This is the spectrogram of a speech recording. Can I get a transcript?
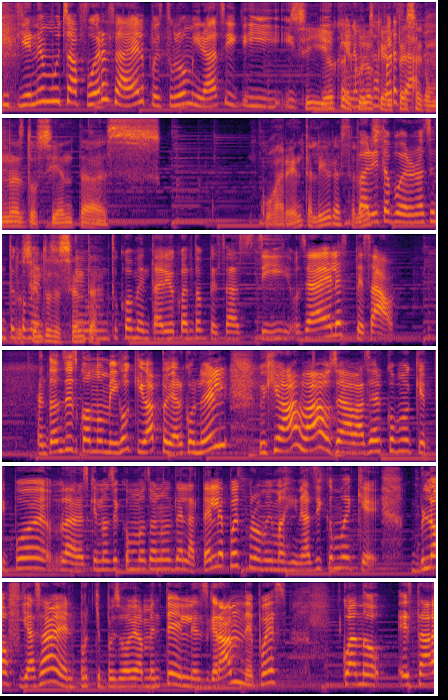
y tiene mucha fuerza él, pues tú lo miras y, y, y- Sí, yo calculo que él pesa como unas 240 libras, tal vez. En tu, comen- 260. en tu comentario cuánto pesas. Sí, o sea, él es pesado. Entonces, cuando me dijo que iba a pelear con él, dije, ah, va, o sea, va a ser como que tipo, la verdad es que no sé cómo son los de la tele, pues, pero me imaginé así como de que bluff, ya saben, porque pues obviamente él es grande, pues. Cuando estaba,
